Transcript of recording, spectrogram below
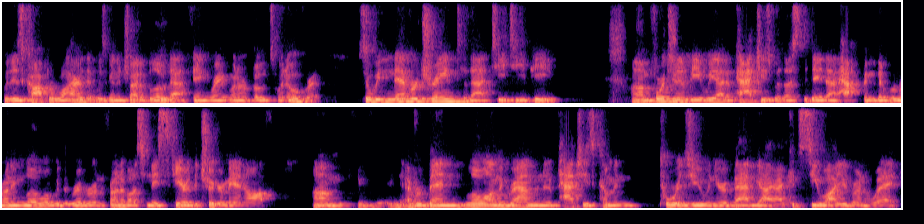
with his copper wire that was going to try to blow that thing right when our boats went over it. So we'd never trained to that TTP. Um, fortunately, we had Apaches with us the day that happened that were running low over the river in front of us, and they scared the trigger man off. Um, if you've ever been low on the ground when an Apache's coming towards you and you're a bad guy, I could see why you'd run away.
